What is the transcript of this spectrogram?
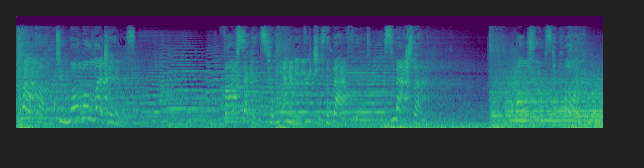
Welcome to Mobile Legends! Five seconds till the enemy reaches the battlefield. Smash them! All troops deployed!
